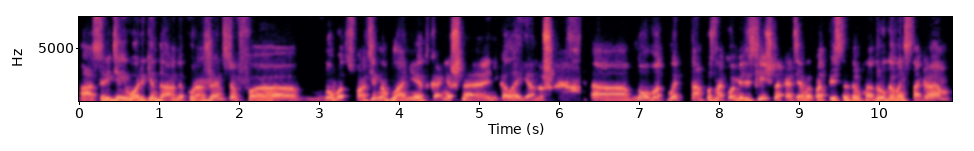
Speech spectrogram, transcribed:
А среди его легендарных уроженцев, ну, вот в спортивном плане, это, конечно, Николай Януш. Ну, вот мы там познакомились лично, хотя мы подписаны друг на друга в Инстаграм.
